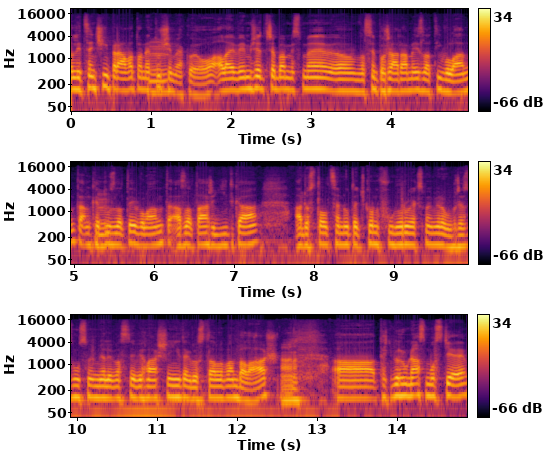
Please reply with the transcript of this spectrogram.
licenční práva, to netuším, hmm. jako jo, ale vím, že třeba my jsme eh, vlastně pořádáme i Zlatý volant, anketu hmm. Zlatý volant a Zlatá řídítka a dostal cenu teď v únoru, jak jsme měli v březnu, jsme měli vlastně vyhlášení, tak dostal pan Baláš. Ano. A teď byl u nás v Mostě,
